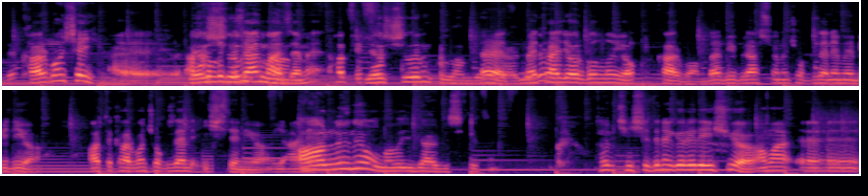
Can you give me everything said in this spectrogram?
bir de. Karbon şey, e, akıllı güzel kullan- malzeme, hafif. Yarışçıların kullandığı Evet, herhalde, metal yorgunluğu yok karbonda. Vibrasyonu çok güzel emebiliyor. Artı karbon çok güzel işleniyor. Yani Ağırlığı ne olmalı ideal bisikletin? tabii çeşidine göre değişiyor ama e, e,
